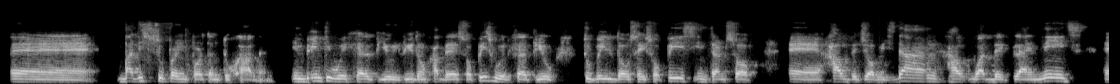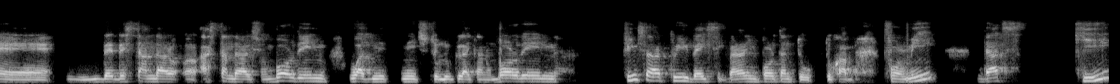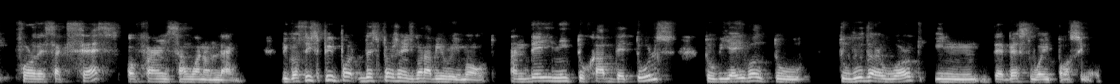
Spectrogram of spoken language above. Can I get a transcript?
uh, but it's super important to have them. In Vintti, we help you if you don't have the SOPs. We'll help you to build those SOPs in terms of uh, how the job is done, how what the client needs, uh, the, the standard uh, a standardized onboarding, what needs to look like an onboarding. Things that are pretty basic, but are important to to have. For me, that's key for the success of hiring someone online because these people, this person is going to be remote, and they need to have the tools to be able to to do their work in the best way possible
